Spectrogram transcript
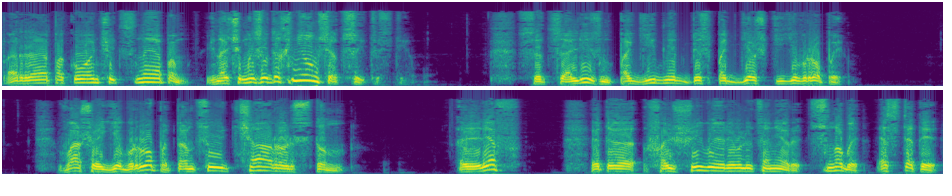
Пора покончить с НЭПом, иначе мы задохнемся от сытости. Социализм погибнет без поддержки Европы. Ваша Европа танцует Чарльстон. Лев — это фальшивые революционеры, снобы, эстеты.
